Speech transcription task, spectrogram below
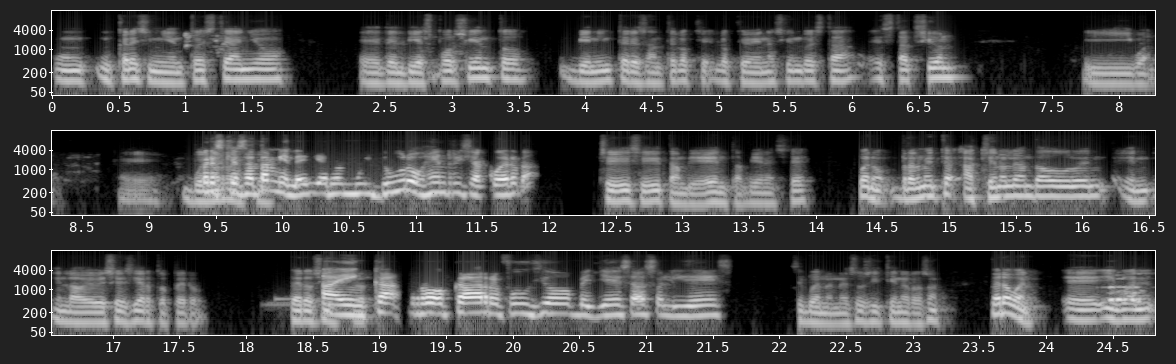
un, un, crecimiento este año eh, del 10%. Bien interesante lo que, lo que ven haciendo esta, esta acción. Y bueno. Eh, Pero es que esa también le dieron muy duro, Henry, ¿se acuerda? Sí, sí, también, también. Es que, bueno, realmente a quién no le han dado duro en, en, en la BBC, ¿cierto? Pero, pero sí. A Enca, Roca, Refugio, Belleza, Solidez. Sí, bueno, en eso sí tiene razón. Pero bueno, eh, igual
